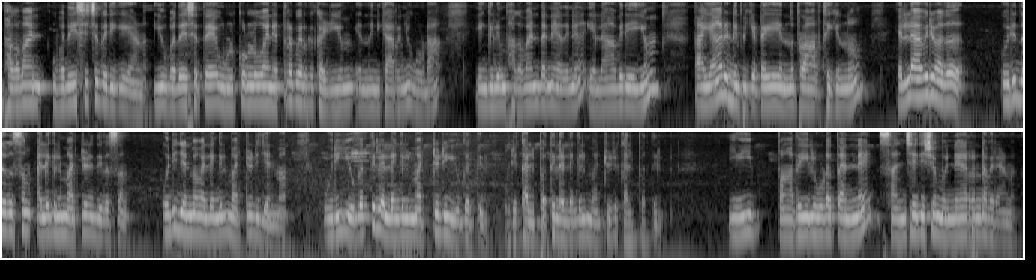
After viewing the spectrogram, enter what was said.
ഭഗവാൻ ഉപദേശിച്ചു തരികയാണ്. ഈ ഉപദേശത്തെ ഉൾക്കൊള്ളുവാൻ എത്ര പേർക്ക് കഴിയും എന്നെനിക്ക് അറിഞ്ഞുകൂടാ എങ്കിലും ഭഗവാൻ തന്നെ അതിന് എല്ലാവരെയും തയ്യാറെടുപ്പിക്കട്ടെ എന്ന് പ്രാർത്ഥിക്കുന്നു. എല്ലാവരും അത് ഒരു ദിവസം അല്ലെങ്കിൽ മറ്റൊരു ദിവസം ഒരു ജന്മം അല്ലെങ്കിൽ മറ്റൊരു ജന്മം ഒരു യുഗത്തിലല്ലെങ്കിൽ മറ്റൊരു യുഗത്തിൽ ഒരു കൽപ്പത്തിലല്ലെങ്കിൽ മറ്റൊരു കൽപ്പത്തിൽ ഈ പാതയിലൂടെ തന്നെ സഞ്ചരിച്ച് മുന്നേറേണ്ടവരാണ്.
